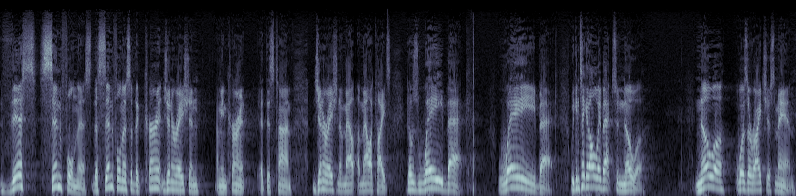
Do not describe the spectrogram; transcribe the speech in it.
this sinfulness, the sinfulness of the current generation, I mean, current at this time, generation of Mal- Amalekites, goes way back. Way back. We can take it all the way back to Noah. Noah was a righteous man.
